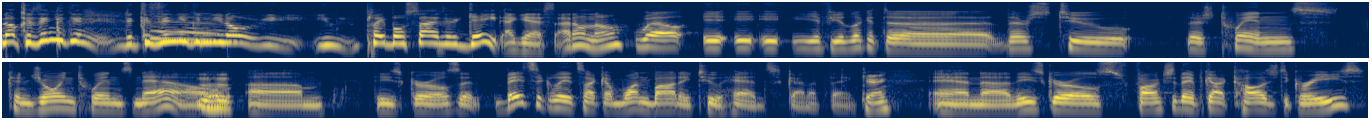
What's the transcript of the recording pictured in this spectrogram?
no, because then you can, because then you can, you know, you, you play both sides of the gate. I guess I don't know. Well, i- i- i- if you look at the there's two there's twins conjoined twins now. Mm-hmm. Um, these girls that basically it's like a one body two heads kind of thing. Okay. And uh, these girls function. They've got college degrees.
